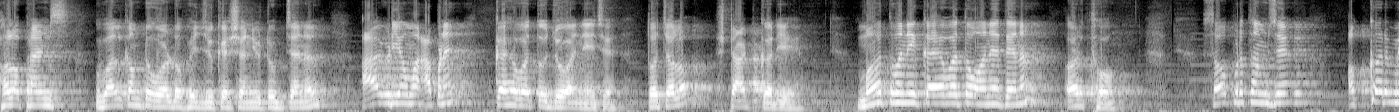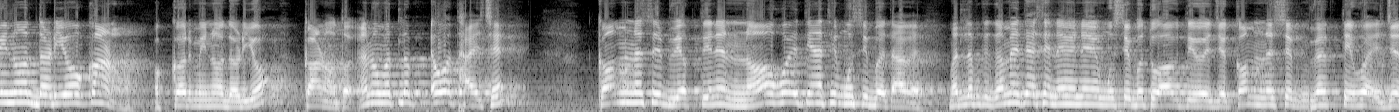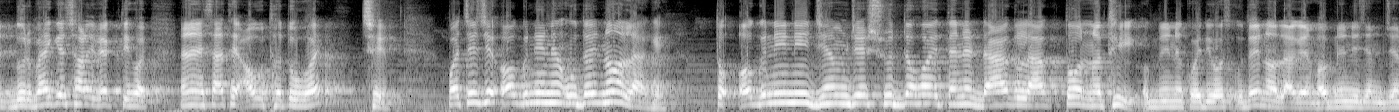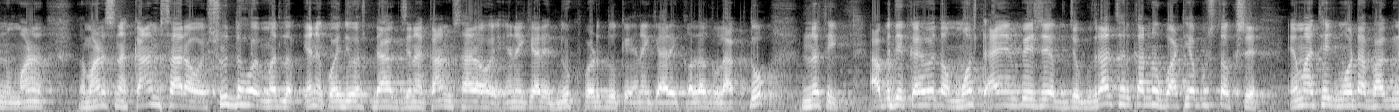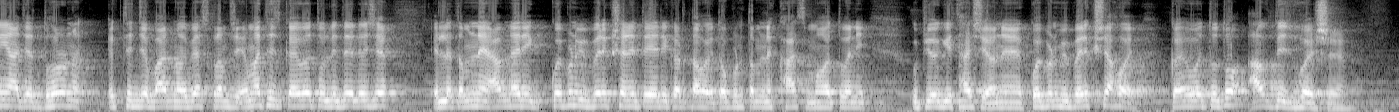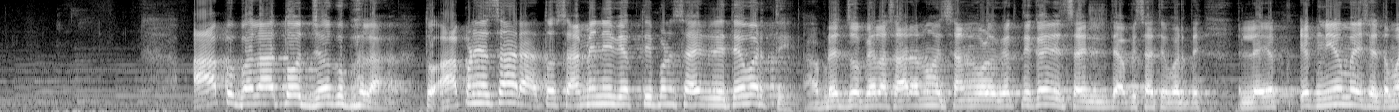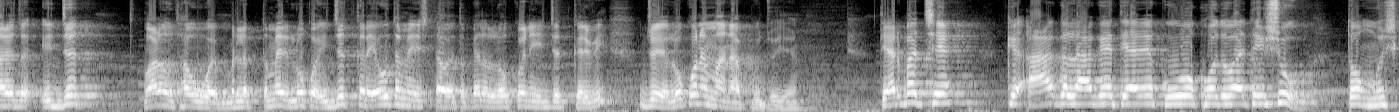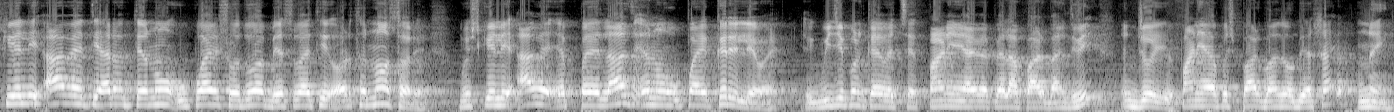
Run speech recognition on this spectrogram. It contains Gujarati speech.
Hello friends welcome to world of education YouTube channel આ વિડીયોમાં આપણે કહેવતો જોવાની છે. તો ચલો સ્ટાર્ટ કરીએ. મહત્વની કહેવતો અને તેના અર્થો. સૌપ્રથમ છે અકર્મીનો દળિયો કાણો. અકર્મીનો દળિયો કાણો. તો એનો મતલબ એવો થાય છે કમનસીબ વ્યક્તિને ન હોય ત્યાંથી મુસીબત આવે. મતલબ કે ગમે ત્યાંથી નવી નવી મુસીબતો આવતી હોય, જે કમનસીબ વ્યક્તિ હોય, જે દુર્ભાગ્યશાળી વ્યક્તિ હોય, એને સાથે આવું થતું હોય છે. પછી જે અગ્નિને ઉદય ન લાગે તો અગ્નિની જેમ જે શુદ્ધ હોય તેને ડાગ લાગતો નથી. અગ્નિને કોઈ દિવસ ઉદય ન લાગે એમ. અગ્નિની જેમ જેનું માણસ માણસના કામ સારા હોય, શુદ્ધ હોય, મતલબ એને કોઈ દિવસ ડાગ જેના કામ સારા હોય, એને ક્યારેય દુઃખ પડતું કે એને ક્યારેય કલંક લાગતું નથી. આ બધી કહેવતો મોસ્ટ આઈએમપી છે, જે ગુજરાત સરકારનું પાઠ્યપુસ્તક છે, એમાંથી જ મોટા ભાગની આ જે ધોરણ એકથી જે બારનો અભ્યાસક્રમ છે, એમાંથી જ કહેવતો લીધેલી છે. એટલે તમને આવનારી કોઈ પણ બી પરીક્ષાની તૈયારી કરતા હોય તો પણ તમને ખાસ મહત્વની ઉપયોગી થશે અને કોઈ પણ બી પરીક્ષા હોય, કહેવતું તો આવતી જ હોય છે. આપ ભલા તો જગ ભલા, તો આપણે સારા, તો સામેની વ્યક્તિ પણ સારી રીતે વર્તે. આપણે જ પહેલા સારા ન હોય, સામેવાળો વ્યક્તિ કઈ રીતે સારી રીતે આપણી સાથે વર્તે? એટલે એક એક નિયમ એ છે, તમારે જો ઇજ્જત વાળું થવું હોય, મતલબ તમારી લોકો ઇજ્જત કરે એવું તમે ઈચ્છતા હોય, તો પહેલાં લોકોની ઇજ્જત કરવી જોઈએ, લોકોને માન આપવું જોઈએ. ત્યારબાદ છે કે આગ લાગે ત્યારે કૂવો ખોદવાથી શું? તો મુશ્કેલી આવે ત્યારે તેનો ઉપાય શોધવા બેસવાથી અર્થ ન સરે. મુશ્કેલી આવે એ પહેલાં જ એનો ઉપાય કરી લેવાય. એક બીજી પણ કહેવત છે, પાણી આવ્યા પહેલાં પાળ બાંધવી જોઈએ. પાણી આવ્યા પછી પાળ બાંધવા બેસાય નહીં.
